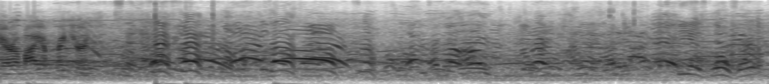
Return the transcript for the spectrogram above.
Jeremiah Pritchard. Seth, Seth, Seth. He has gloves, right?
